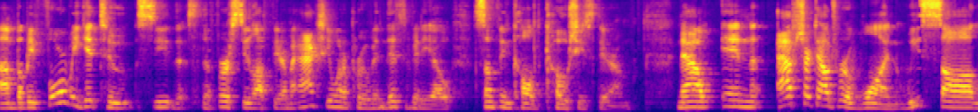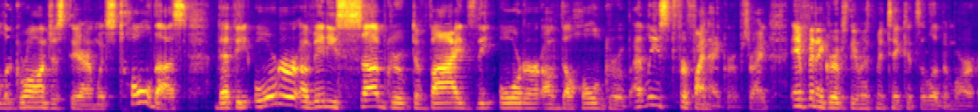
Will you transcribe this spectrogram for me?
Um, but before we get to see the, the first Sylow theorem, I actually want to prove in this video something called Cauchy's theorem. Now, in Abstract Algebra 1, we saw Lagrange's theorem, which told us that the order of any subgroup divides the order of the whole group, at least for finite groups, right? Infinite groups, the arithmetic gets a little bit more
